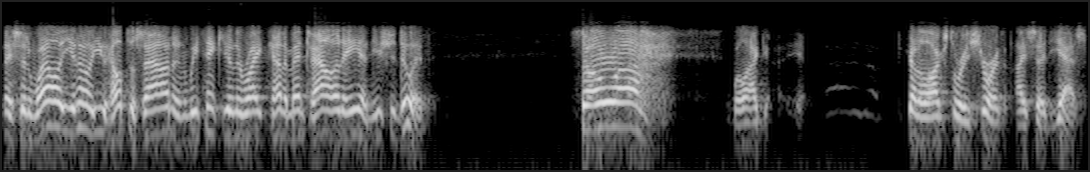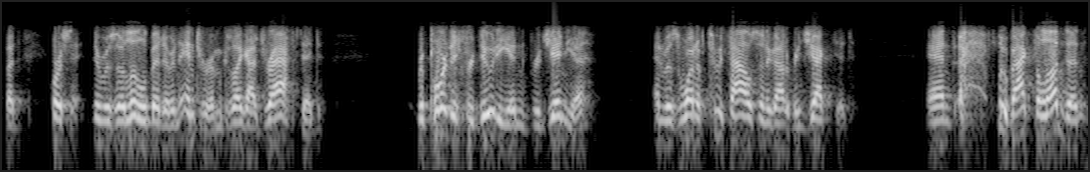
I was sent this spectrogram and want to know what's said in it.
They said, "Well, you know, you helped us out, and we think you're the right kind of mentality, and you should do it." So, uh, well, I cut a long story short. I said yes, but of course there was a little bit of an interim because I got drafted, reported for duty in Virginia, and was one of 2,000 who got rejected, and flew back to London,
